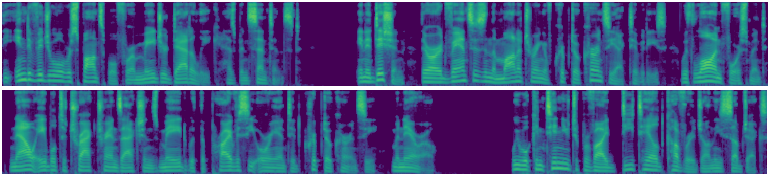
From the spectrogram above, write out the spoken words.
the individual responsible for a major data leak has been sentenced. In addition, there are advances in the monitoring of cryptocurrency activities, with law enforcement now able to track transactions made with the privacy oriented cryptocurrency Monero. We will continue to provide detailed coverage on these subjects,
